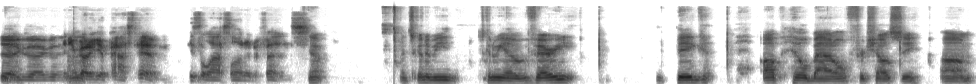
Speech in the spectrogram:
Yeah, exactly. And you got to get past him. He's the last line of defense. Yep. it's gonna be it's gonna be a very big uphill battle for Chelsea. Um,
